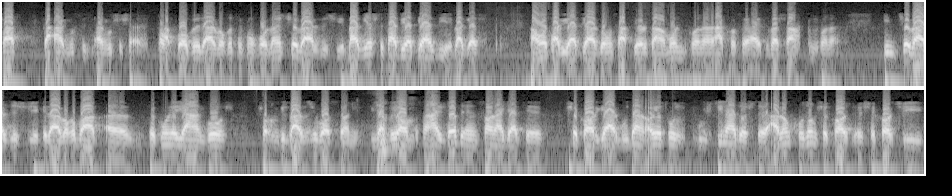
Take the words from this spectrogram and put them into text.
شست و انگشت سبابه در واقع تکون خوردن چه ورزشیه؟ بقیهش که طبیعت گردیه بقیهش تمام طبیعت گردا اون سختی ها رو تحمل می‌کنن عکاس حیات و شهر می‌کنن. این چه ورزشیه که در واقع با تکون یه انگشت شما میگید ورزش باستانی. یا مثلا اجداد انسان اگر که شکارگر بودن آیا تو گوشتی نداشته؟ الان کدوم شکار شکارچی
